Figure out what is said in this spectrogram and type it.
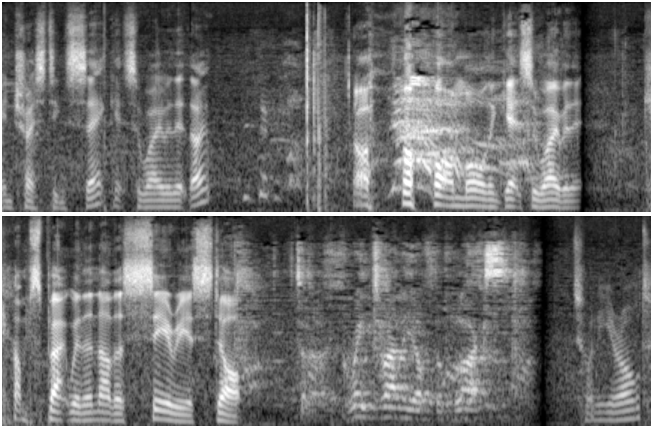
interesting set. Gets away with it though. Oh, more than gets away with it. Comes back with another serious stop. Great rally of the blocks. 20 year old.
